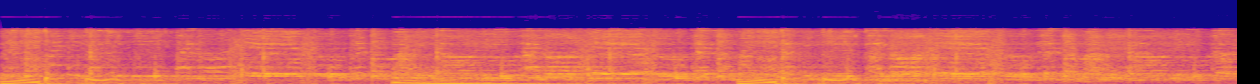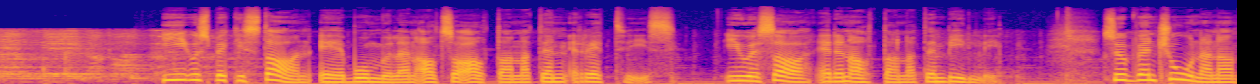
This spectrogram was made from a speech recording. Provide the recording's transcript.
Mm. I Uzbekistan är bomullen alltså allt annat än rättvis. I USA är den allt annat än billig. Subventionerna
